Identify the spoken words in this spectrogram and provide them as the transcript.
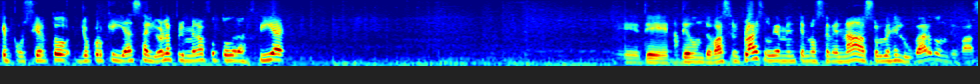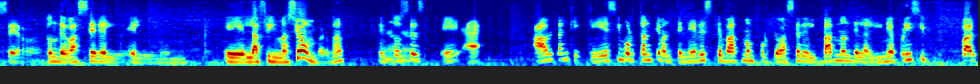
que por cierto, yo creo que ya salió la primera fotografía de, de donde va a ser Flash, obviamente no se ve nada, solo es el lugar donde va a ser, donde va a ser el, el, eh, la filmación, ¿verdad? Entonces, eh, a- hablan que, que es importante mantener este Batman porque va a ser el Batman de la línea principal,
